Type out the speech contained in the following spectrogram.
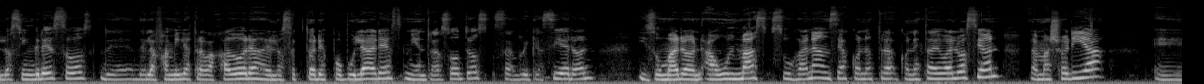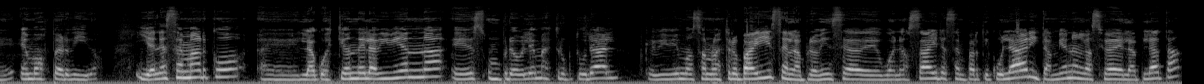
los ingresos de, las familias trabajadoras, de los sectores populares, mientras otros se enriquecieron y sumaron aún más sus ganancias con, nuestra, con esta devaluación, la mayoría eh, hemos perdido. Y en ese marco, la cuestión de la vivienda es un problema estructural que vivimos en nuestro país, en la provincia de Buenos Aires en particular y también en la ciudad de La Plata,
